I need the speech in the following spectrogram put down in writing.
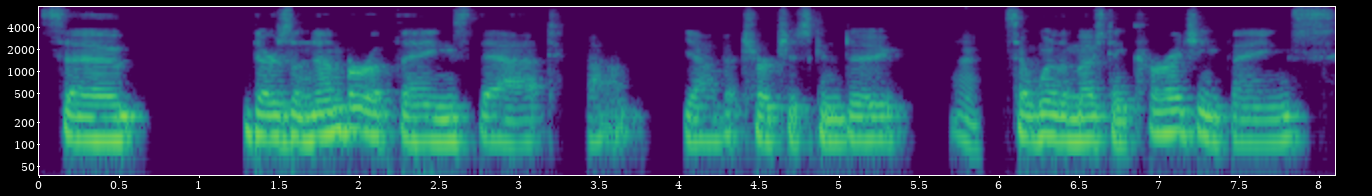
So there's a number of things that um, yeah that churches can do hmm. so one of the most encouraging things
